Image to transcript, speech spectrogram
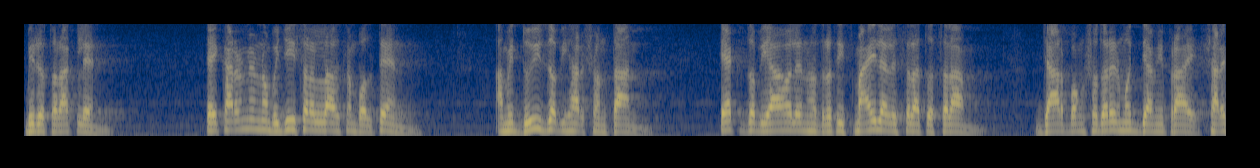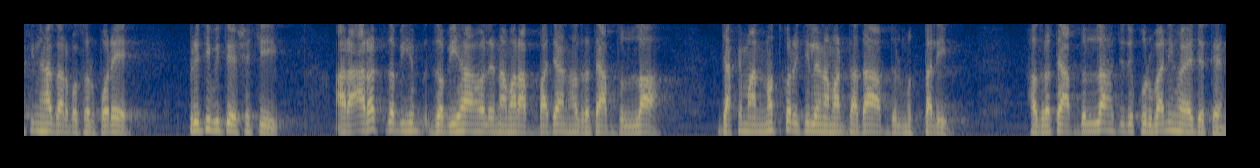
বিরত রাখলেন। এই কারণে নবীজি সাল্লাহ ইসলাম বলতেন, আমি দুই জবিহার সন্তান। এক জবিহা হলেন হজরত ইসমাইল আলি সাল্লাতাম যার বংশধরের মধ্যে আমি প্রায় সাড়ে তিন হাজার বছর পরে পৃথিবীতে এসেছি। আর আরেক জবিহা হলেন আমার আব্বাজান হজরতে আবদুল্লাহ, যাকে মান্নত করেছিলেন আমার দাদা আব্দুল মুত্তালিব। হজরতে আবদুল্লাহ যদি কুরবানি হয়ে যেতেন,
